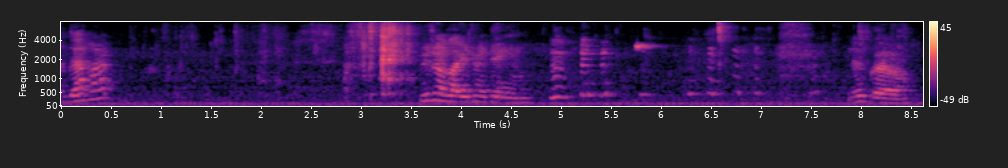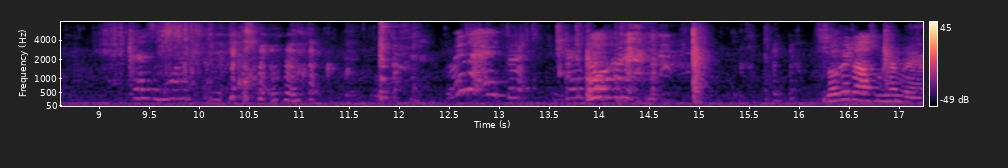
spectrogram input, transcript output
Is that hot? You sound like drinking this girl. There's more. Really ain't drink, drink all. Go get y'all some lemonade.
